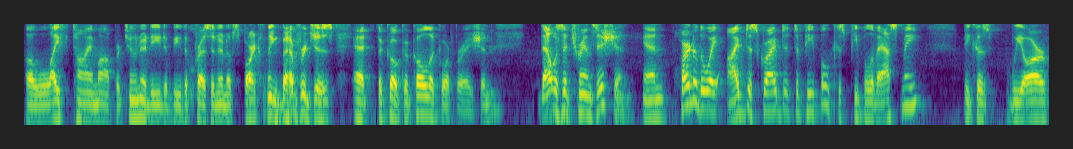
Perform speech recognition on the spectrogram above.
a lifetime opportunity to be the president of sparkling beverages at the Coca Cola Corporation. Mm-hmm. That was a transition. And part of the way I've described it to people, because people have asked me, because we are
